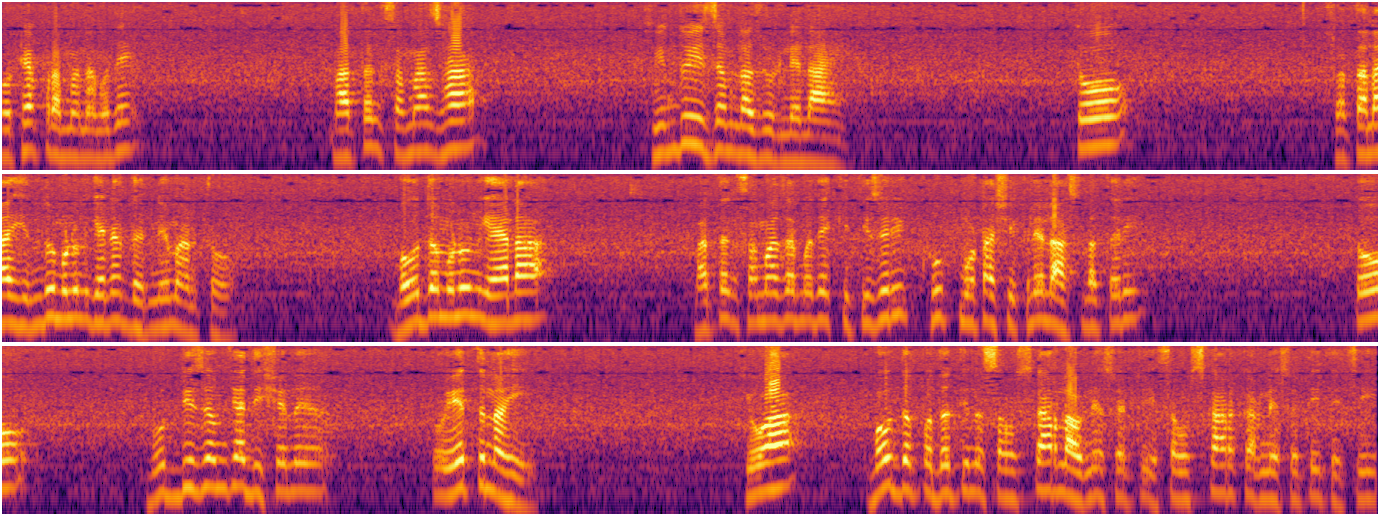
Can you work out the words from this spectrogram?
मोठ्या प्रमाणामध्ये मातंग समाज हा हिंदुइझमला जुडलेला आहे. तो स्वतःला हिंदू म्हणून घेण्यात धन्य मानतो. बौद्ध म्हणून घ्यायला मातंग समाजामध्ये किती जरी खूप मोठा शिकलेला असला तरी तो बुद्धिझमच्या दिशेनं तो येत नाही किंवा बौद्ध पद्धतीनं संस्कार लावण्यासाठी संस्कार करण्यासाठी त्याची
